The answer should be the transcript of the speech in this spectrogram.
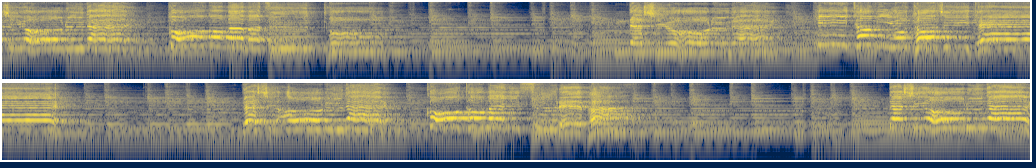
しおるないこのままずっと出しおるない瞳を閉じて。出しおるない言葉にすれば。出しおるない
